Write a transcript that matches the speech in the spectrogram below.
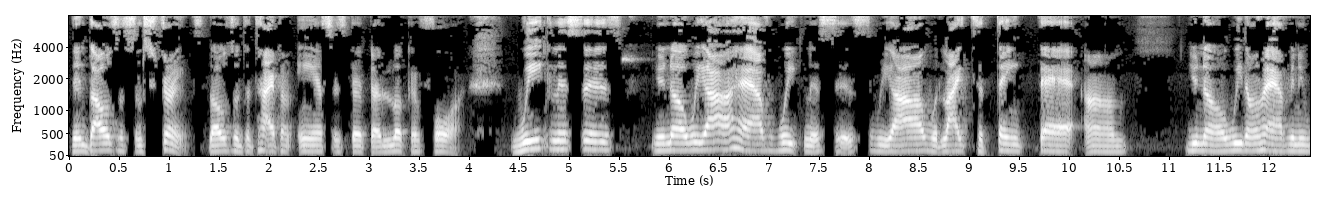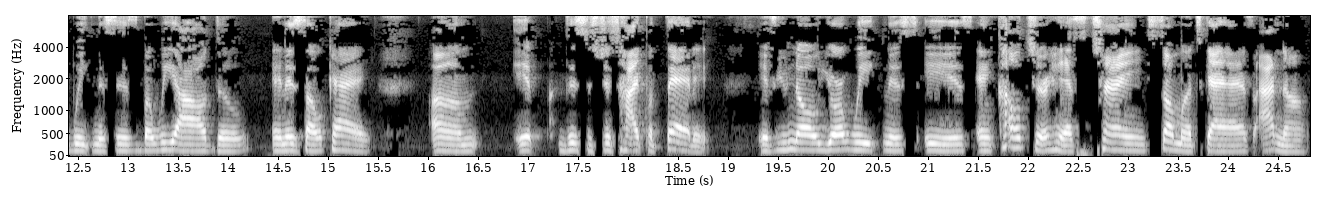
then those are some strengths. Those are the type of answers that they're looking for. Weaknesses, you know, we all have weaknesses. We all would like to think that, um, you know, we don't have any weaknesses, but we all do, and it's okay. Um, if this is just hypothetical, if you know your weakness is, and culture has changed so much, guys, I know,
